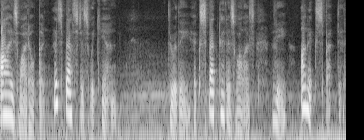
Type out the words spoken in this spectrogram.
eyes wide open as best as we can through the expected as well as the unexpected,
